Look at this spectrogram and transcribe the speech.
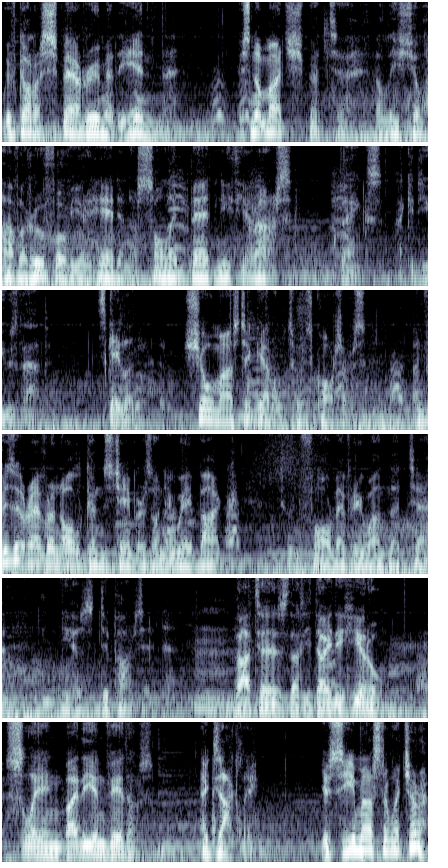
We've got a spare room at the inn. It's not much, but uh, at least you'll have a roof over your head and a solid bed neath your ass. Thanks. I could use that. Scalen, show Master Geralt to his quarters, and visit Reverend Alkin's chambers on your way back to inform everyone that uh, he has departed. That is, that he died a hero, slain by the invaders. Exactly. You see, Master Witcher?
